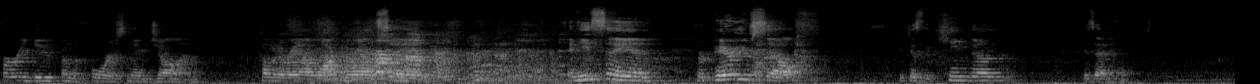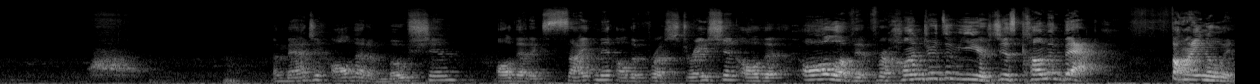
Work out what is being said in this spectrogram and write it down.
furry dude from the forest named John coming around, walking around saying, and he's saying, prepare yourself because the kingdom is at hand. Imagine all that emotion all that excitement, all the frustration, all the all of it for hundreds of years just coming back. Finally.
